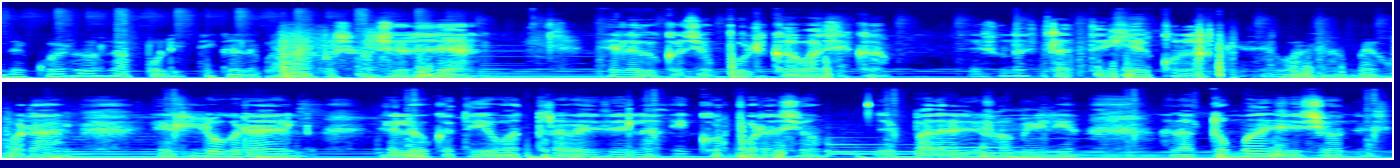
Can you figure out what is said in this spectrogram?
De acuerdo a la política de participación social en la educación pública básica, es una estrategia con la que se basa mejorar el lograr el, el, educativo a través de la incorporación de padres de familia a la toma de decisiones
